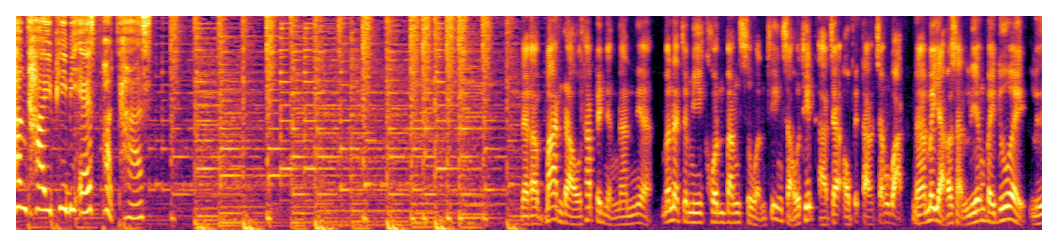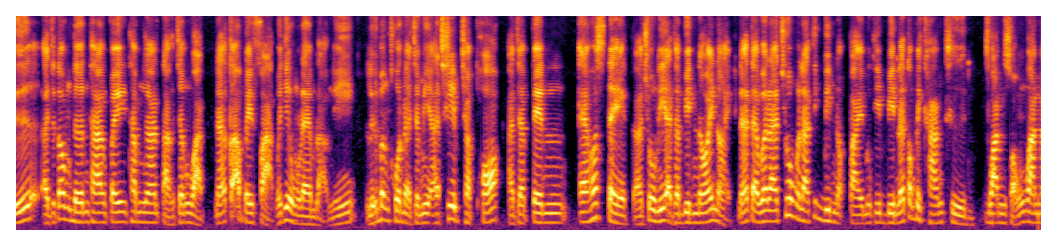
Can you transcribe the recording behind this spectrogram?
ทางไทย PBS Podcast นะครับบ้านเราถ้าเป็นอย่างนั้นเนี่ยมันอาจจะมีคนบางส่วนที่เสาร์อาทิตย์อาจจะออกไปต่างจังหวัดนะไม่อยากเอาสัตว์เลี้ยงไปด้วย หรืออาจจะต้องเดินทางไปทำงานต่างจังหวัดนะก็เอาไปฝากไว้ที่โรงแรมเหล่านี้ หรือบางคนอาจจะมีอาชีพเฉพาะ อาจจะเป็นแอร์โฮสเตสช่วงนี้อาจจะบินน้อยหน่อยนะแต่เวลาช่วงเวลาที่บินออกไปบางทีบินแล้วต้องไปค้างคืน วัน 2 วัน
